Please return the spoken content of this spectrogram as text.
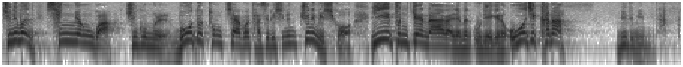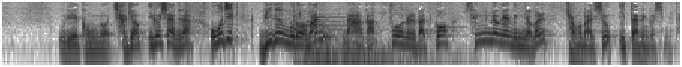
주님은 생명과 죽음을 모두 통치하고 다스리시는 주님이시고 이 분께 나아가려면 우리에게는 오직 하나 믿음입니다. 우리의 공로, 자격 이것이 아니라 오직 믿음으로만 나아가 구원을 받고 생명의 능력을 경험할 수 있다는 것입니다.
